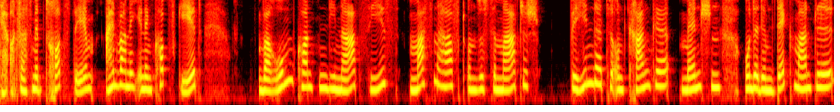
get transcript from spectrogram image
Ja, und was mir trotzdem einfach nicht in den Kopf geht, warum konnten die Nazis massenhaft und systematisch behinderte und kranke Menschen unter dem Deckmantel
